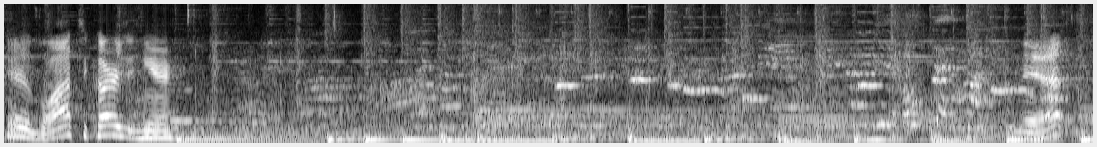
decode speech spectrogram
There's lots of cars in here. Yeah.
